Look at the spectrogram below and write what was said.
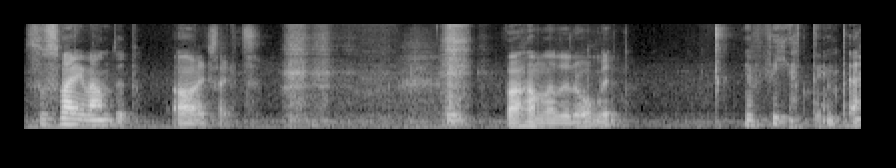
så Sverige vann typ. Ja, exakt. Var hamnade Robin? Jag vet inte.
